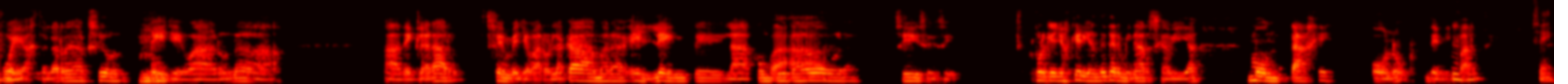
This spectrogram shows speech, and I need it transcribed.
fue hasta la redacción, me llevaron a, a declarar, se me llevaron la cámara, el lente, la Wow. computadora, sí, sí, sí, porque ellos querían determinar si había montaje o no de mi parte. Sí.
